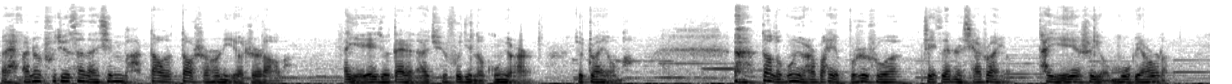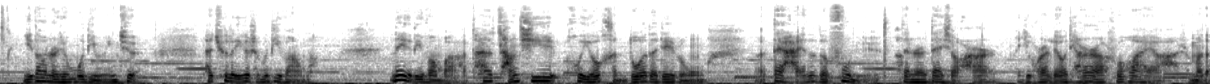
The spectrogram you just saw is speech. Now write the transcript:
哎，反正出去散散心吧，到到时候你就知道了。他爷爷就带着他去附近的公园就转悠嘛。到了公园吧，他也不是说这在那瞎转悠，他爷爷是有目标的。一到那儿就目的明确，他去了一个什么地方嘛？那个地方吧，他长期会有很多的这种，呃，带孩子的妇女在那儿带小孩儿一块儿聊天啊、说话呀什么的。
